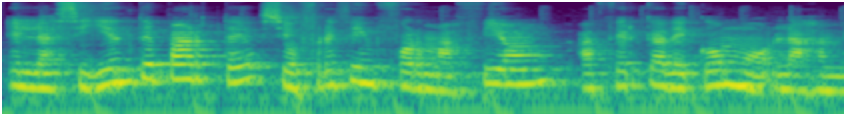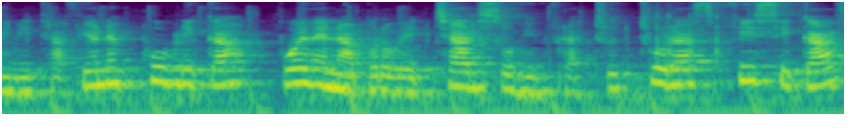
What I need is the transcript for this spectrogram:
En la siguiente parte se ofrece información acerca de cómo las administraciones públicas pueden aprovechar sus infraestructuras físicas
